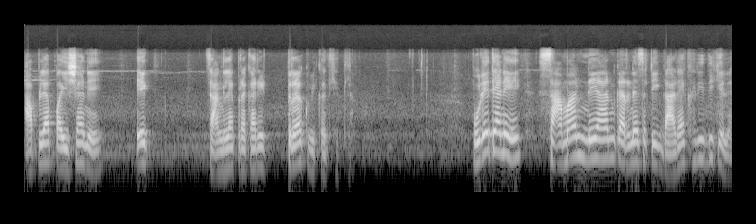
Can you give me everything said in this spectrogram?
आपल्या पैशाने एक चांगल्या प्रकारे ट्रक विकत घेतला. पुढे त्याने सामान ने आण करण्यासाठी गाड्या खरेदी केल्या.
